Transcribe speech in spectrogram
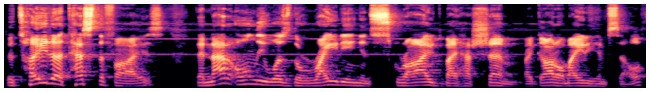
The Torah testifies that not only was the writing inscribed by Hashem, by God Almighty Himself,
